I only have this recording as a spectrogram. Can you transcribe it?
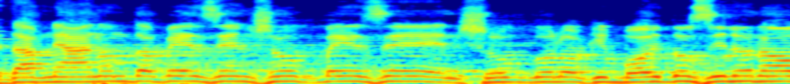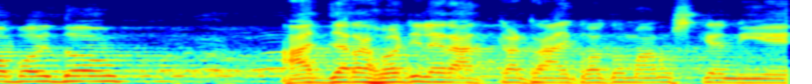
এতে আপনি আনন্দ পেয়েছেন, সুখ পেয়েছেন। সুখগুলো কি বৈধ ছিল না অবৈধ? আজ যারা হোটেলে রাত কাটায়, কত মানুষকে নিয়ে,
